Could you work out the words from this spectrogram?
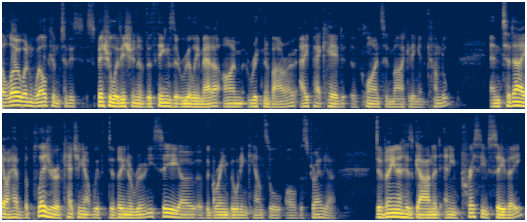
Hello and welcome to this special edition of The Things That Really Matter. I'm Ric Navarro, APAC Head of Clients and Marketing at Cundall. And today I have the pleasure of catching up with Davina Rooney, CEO of the Green Building Council of Australia. Davina has garnered an impressive CV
